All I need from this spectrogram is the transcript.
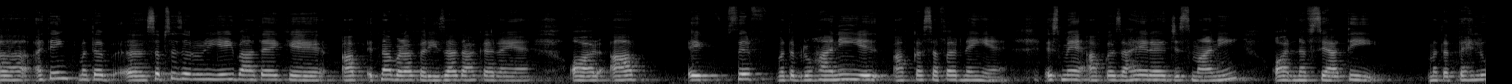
आई थिंक मतलब uh, सबसे ज़रूरी यही बात है कि आप इतना बड़ा फरीज़ा अदा कर रहे हैं और आप एक सिर्फ़ मतलब रूहानी ये आपका सफ़र नहीं है। इसमें आपका ज़ाहिर है जिस्मानी और नफसियाती मतलब पहलू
